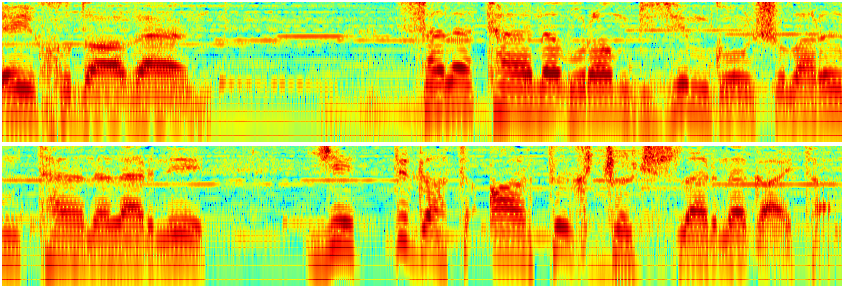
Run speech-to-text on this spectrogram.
Ey xudavənd, sənə tənə vuran bizim qonşuların tənələrini yeddi qat artıq kökslərinə qaytar.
